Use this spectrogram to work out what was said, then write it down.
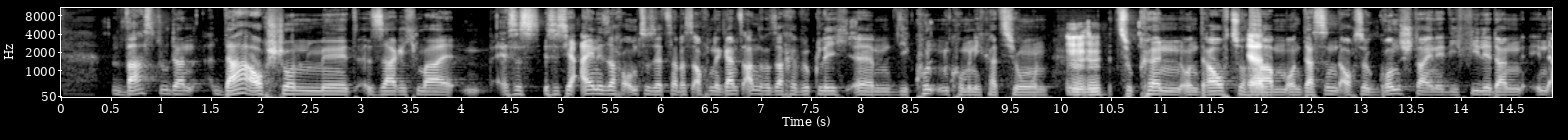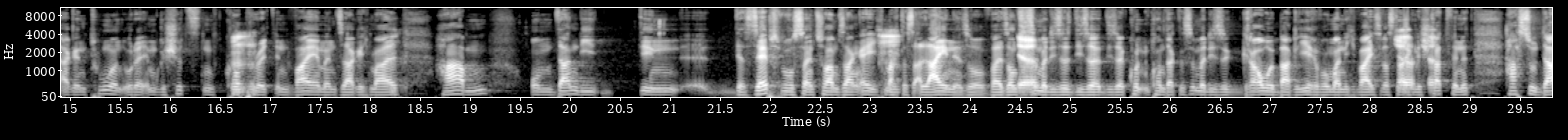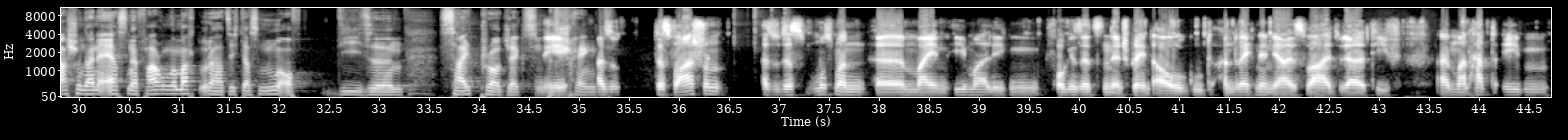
warst du dann da auch schon mit, sage ich mal, es ist, es ist ja eine Sache umzusetzen, aber es ist auch eine ganz andere Sache, wirklich ähm, die Kundenkommunikation mhm. zu können und drauf zu ja. haben. Und das sind auch so Grundsteine, die viele dann in Agenturen oder im geschützten Corporate mhm. Environment, sage ich mal, mhm. haben, um dann die, den, äh, das Selbstbewusstsein zu haben, sagen, ey, ich mache mhm. das alleine, so, weil sonst ja. ist immer diese, dieser, dieser Kundenkontakt ist immer diese graue Barriere, wo man nicht weiß, was da ja, eigentlich ja. stattfindet. Hast du da schon deine ersten Erfahrungen gemacht oder hat sich das nur auf diese Side-Projects nee, beschränkt? Also das war schon, also das muss man äh, meinen ehemaligen Vorgesetzten entsprechend auch gut anrechnen. Ja, es war halt relativ, äh, man hat eben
